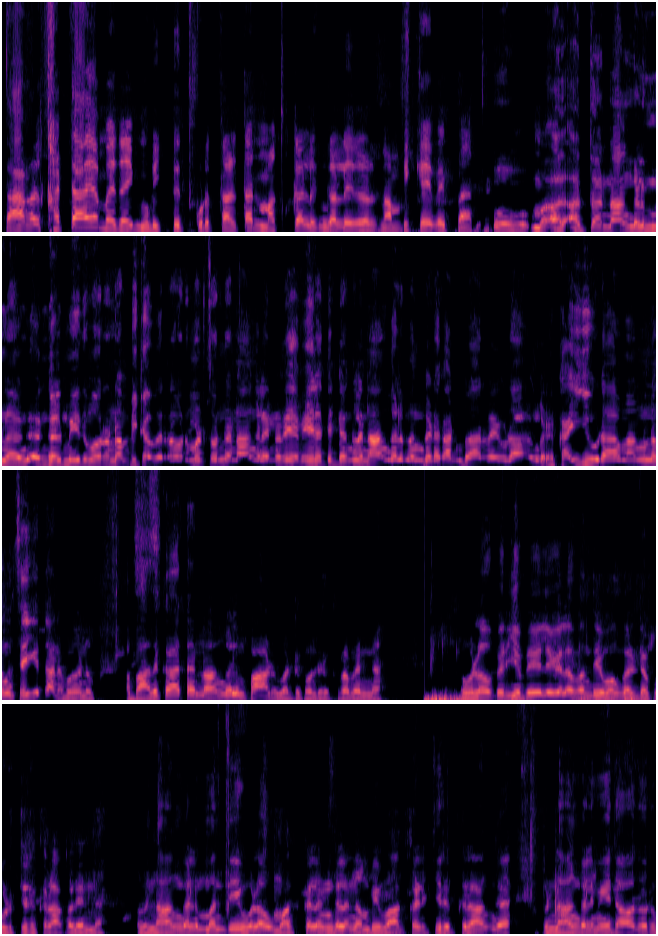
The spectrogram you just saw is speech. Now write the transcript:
தாங்கள் கட்டாயம் இதை முடித்து கொடுத்தால்தான் மக்கள் எங்களில் நம்பிக்கை வைப்பார்கள். ஓ ம- அ- அதான் நாங்களும் நாங்க- எங்கள் மீதும் ஒரு நம்பிக்கை வர்றவரும் சொன்னா நாங்களே நிறைய வேலை திட்டங்களை நாங்களும் எங்கட கண் பார்வையோட எங்கட கையோட வாங்கினவங்க செய்யத்தானே வேணும். அப்ப அதுக்காகத்தான் நாங்களும் பாடுபட்டு கொண்டிருக்கிறோம். என்ன? இவ்வளவு பெரிய வேலைகளை வந்து இவங்கள்ட்ட கொடுத்திருக்கிறாங்க என்ன? நாங்களும் வந்து இவ்வளவு மக்கள் எங்களை நம்பி வாக்களிச்சிருக்கிறாங்க. இப்போ நாங்களும் ஏதாவது ஒரு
